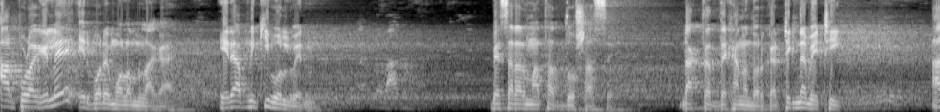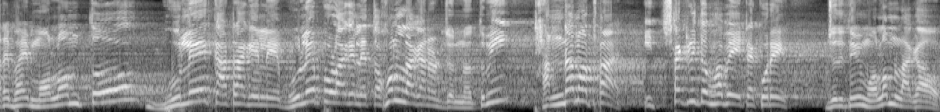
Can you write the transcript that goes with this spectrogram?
আর পোড়া গেলে এরপরে মলম লাগায়। এরা আপনি কি বলবেন? বেচারার মাথার দোষ আছে। ডাক্তার দেখানো দরকার, ঠিক না বে ঠিক। আরে ভাই, মলম তো ভুলে কাটা গেলে, ভুলে পোড়া গেলে তখন লাগানোর জন্য। তুমি ঠান্ডা মাথায় ইচ্ছাকৃতভাবে এটা করে যদি তুমি মলম লাগাও,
